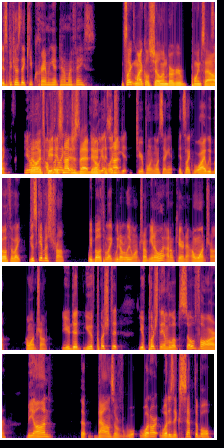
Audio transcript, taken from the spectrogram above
it's because they keep cramming it down my face. It's like It's like- Michael Shellenberger points out. like, you know no, what? it's be- it's like not this. just that, And I'll dude. get- It's let not- you get to your point in one second. It's like why we both are like, just give us Trump. We both were like, we don't really want Trump. You know what? I don't care now. I want Trump. I want Trump. You did. You've pushed it. You've pushed the envelope so far beyond the bounds of what are what is acceptable.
